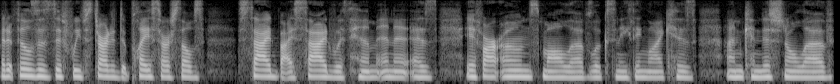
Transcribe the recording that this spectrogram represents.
But it feels as if we've started to place ourselves side by side with him it as if our own small love looks anything like his unconditional love,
